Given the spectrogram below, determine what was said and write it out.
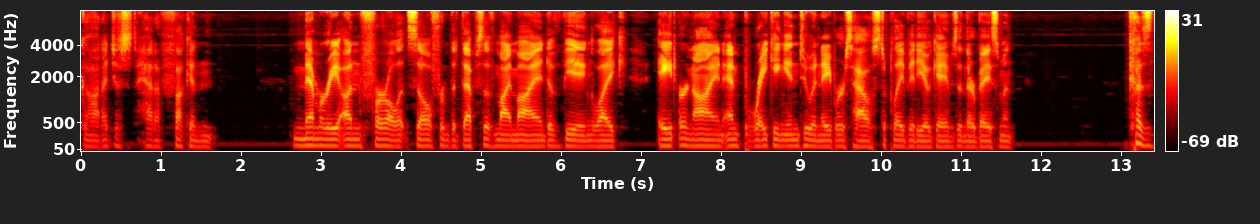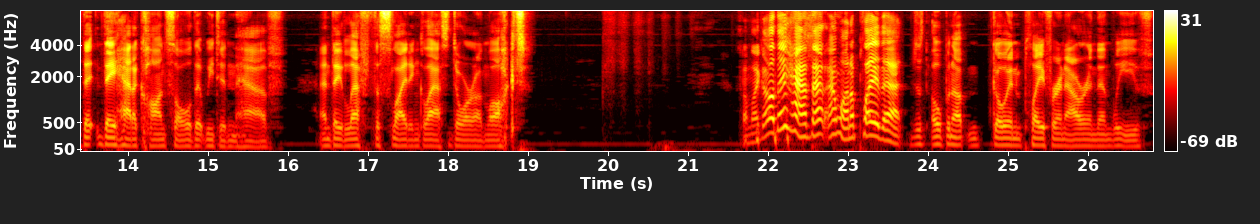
god, I just had a fucking memory unfurl itself from the depths of my mind of being like eight or nine and breaking into a neighbor's house to play video games in their basement. Because they, they had a console that we didn't have, and they left the sliding glass door unlocked. I'm like, oh, they have that. I want to play that. Just open up and go in and play for an hour and then leave.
